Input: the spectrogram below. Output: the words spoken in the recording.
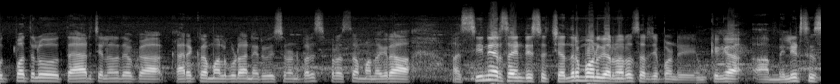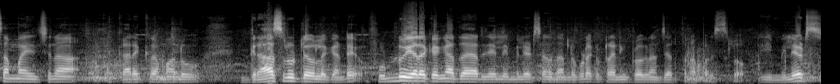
ఉత్పత్తులు తయారు చేయాలనేది ఒక కార్యక్రమాలు కూడా నిర్వహిస్తున్న పరిస్థితి. ప్రస్తుతం మన దగ్గర సీనియర్ సైంటిస్ట్ చంద్రమోహన్ గారు ఉన్నారు. సార్ చెప్పండి. ముఖ్యంగా ఆ మిలిట్స్కి సంబంధించిన కార్యక్రమాలు గ్రాస్ రూట్ లెవెల్ అంటే ఫుడ్ ఏ రకంగా తయారు చేయాలి మిలెట్స్ అనే దాంట్లో కూడా ఇక్కడ ట్రైనింగ్ ప్రోగ్రామ్ జరుగుతున్న పరిస్థితిలో. ఈ మిలెట్స్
